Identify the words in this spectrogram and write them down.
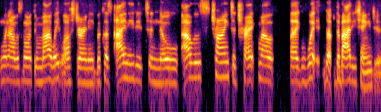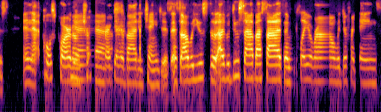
when I was going through my weight loss journey because I needed to know I was trying to track my like what the, the body changes and that postpartum yeah. tra- tracking the body changes. And so I would use to I would do side by sides and play around with different things,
